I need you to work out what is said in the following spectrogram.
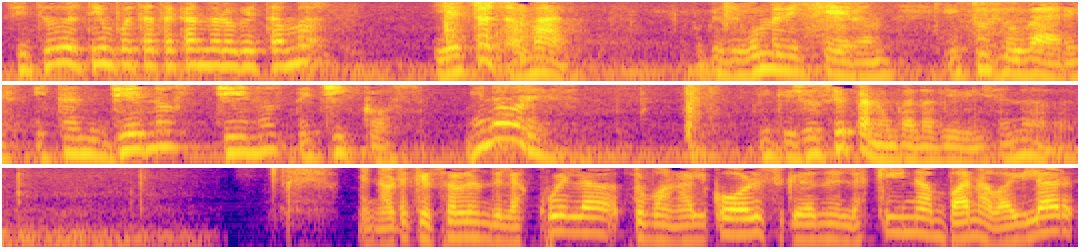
si todo el tiempo está atacando lo que está mal. Y esto está mal. Porque según me dijeron, estos lugares están llenos, llenos de chicos, menores. Y que yo sepa, nunca nadie dice nada. menores que salen de la escuela, toman alcohol, se quedan en la esquina, van a bailar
